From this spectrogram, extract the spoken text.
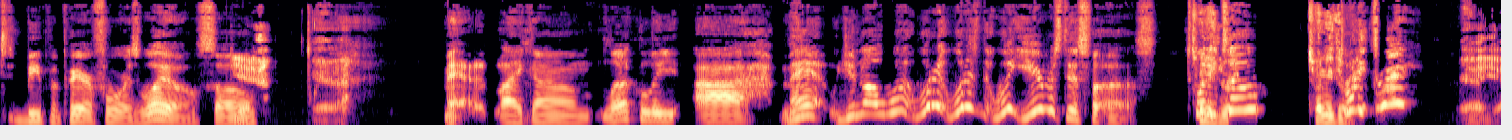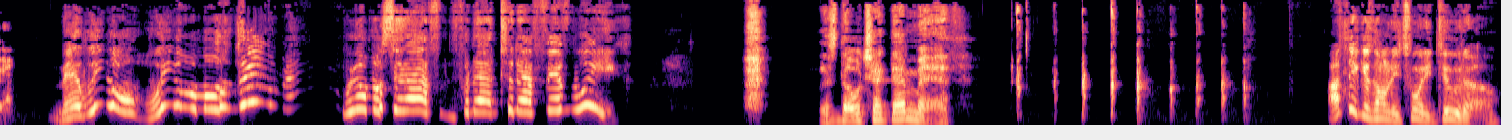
to be prepared for as well. So Yeah. Yeah. Man, like um, luckily, uh man, you know what? What what is the, what year is this for us? 22? 23. 23? Yeah, yeah. Man, we gon' we almost there, man. We almost to that for that to that fifth week. Let's double check that math. I think it's only 22 though.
